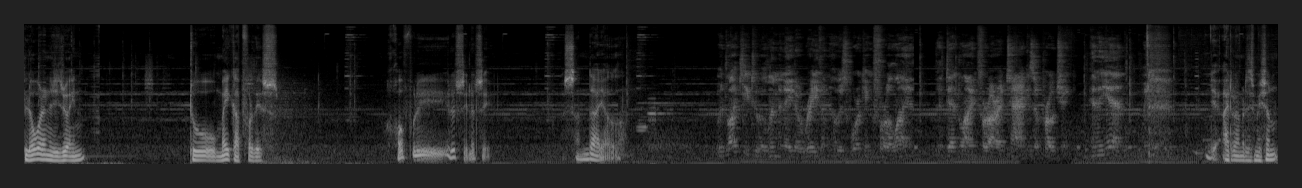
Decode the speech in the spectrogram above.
lower energy drain to make up for this. Hopefully, let's see, let's see. Sundial. We'd like you Yeah, I remember this mission.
